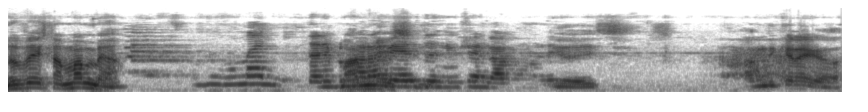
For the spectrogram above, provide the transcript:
నువ్వేసిన మమ్మీ అందుకనే కదా.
